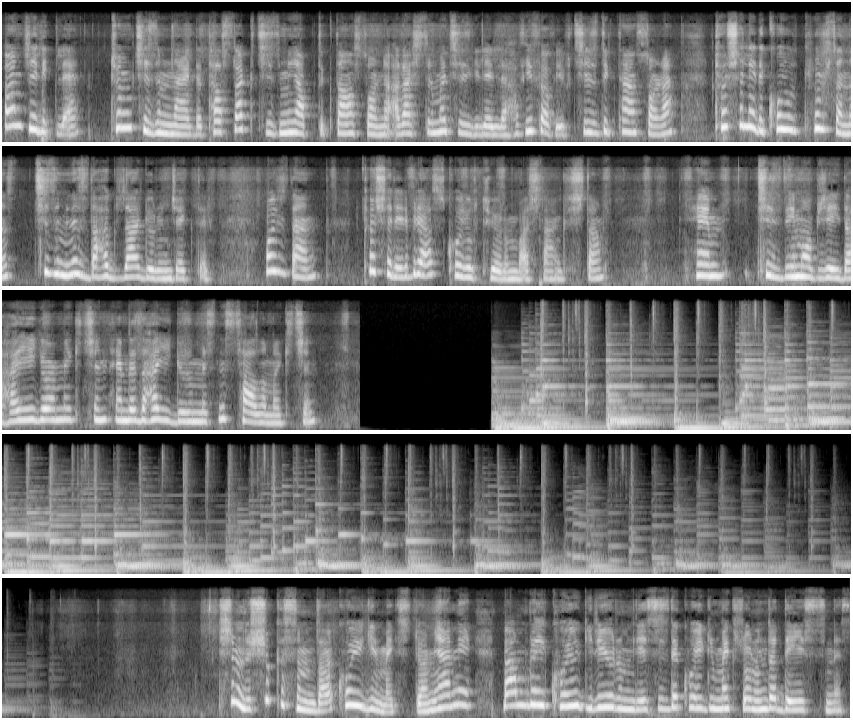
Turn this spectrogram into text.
öncelikle tüm çizimlerde taslak çizimi yaptıktan sonra araştırma çizgileriyle hafif hafif çizdikten sonra köşeleri koyultursanız çiziminiz daha güzel görünecektir. O yüzden köşeleri biraz koyultuyorum başlangıçta. Hem çizdiğim objeyi daha iyi görmek için hem de daha iyi görünmesini sağlamak için. Şimdi şu kısımda koyu girmek istiyorum. Yani ben burayı koyu giriyorum diye siz de koyu girmek zorunda değilsiniz.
